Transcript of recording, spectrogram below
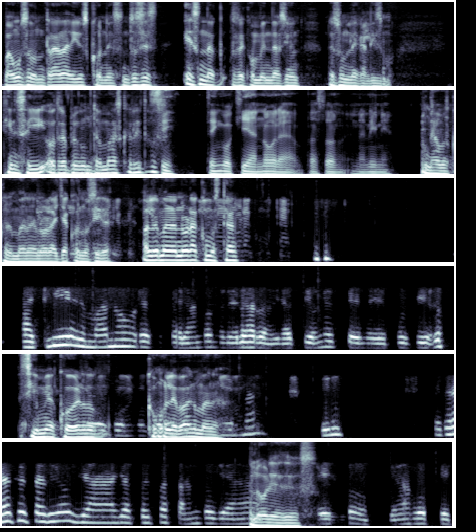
vamos a honrar a Dios con eso. Entonces, es una recomendación, no es un legalismo. ¿Tienes ahí otra pregunta más, Carlitos? Sí, tengo aquí a Nora, pastor, en la línea. Vamos con la hermana Nora, ya conocida. Hola, hermana Nora, ¿cómo está? Aquí, hermano, recuperándome de las radiaciones que me pusieron. Sí, me acuerdo. ¿Cómo le va, hermana? Sí, gracias a Dios ya ya estoy pasando ya. Gloria a Dios. Esto, ya porque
